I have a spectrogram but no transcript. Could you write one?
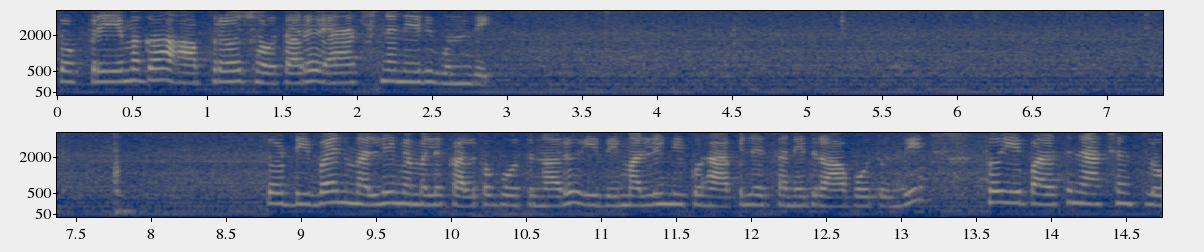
సో ప్రేమగా అప్రోచ్ అవుతారు. యాక్షన్ అనేది ఉంది. సో డివైన్ మళ్ళీ మిమ్మల్ని కలపబోతున్నారు. ఇది మళ్ళీ మీకు హ్యాపీనెస్ అనేది రాబోతుంది. సో ఈ పర్సన్ యాక్షన్ స్లో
